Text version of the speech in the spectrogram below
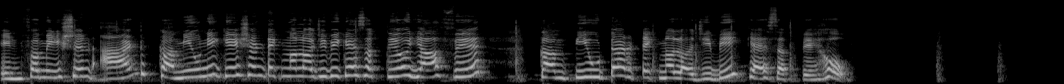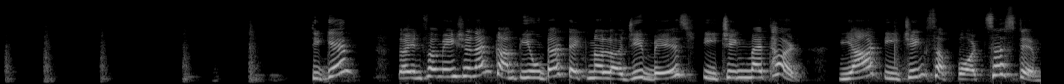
इंफॉर्मेशन एंड कम्युनिकेशन टेक्नोलॉजी भी कह सकते हो या फिर कंप्यूटर टेक्नोलॉजी भी कह सकते हो। ठीक है? तो information and computer technology based teaching method या टीचिंग सपोर्ट सिस्टम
